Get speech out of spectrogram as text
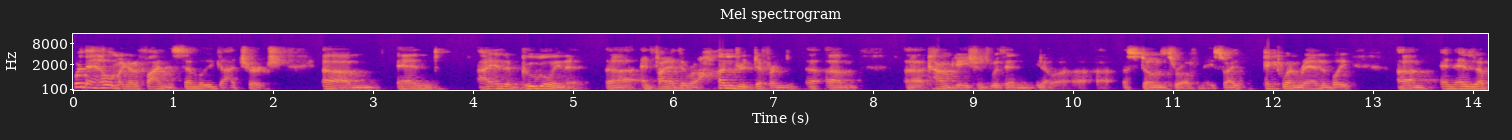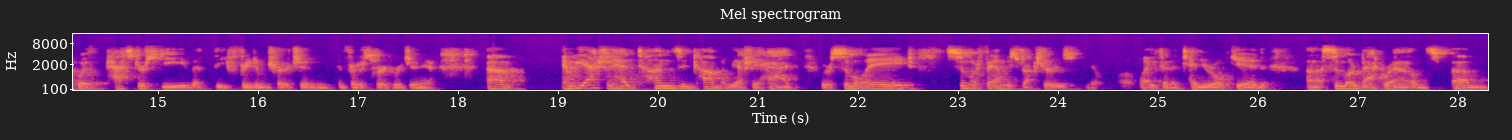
where the hell am I going to find an Assembly of God church? Um, and I ended up Googling it uh, and finding out there were a hundred different uh, um, uh, congregations within you know a, a, stone's throw of me. So I picked one randomly. Um, and ended up with Pastor Steve at the Freedom Church in, in Fredericksburg, Virginia. Um, and we actually had tons in common. We actually had we were similar age, similar family structures, you know, a wife and a ten year old kid, uh, similar backgrounds, um,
